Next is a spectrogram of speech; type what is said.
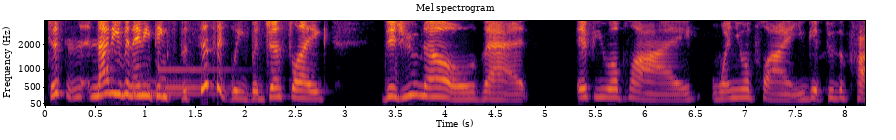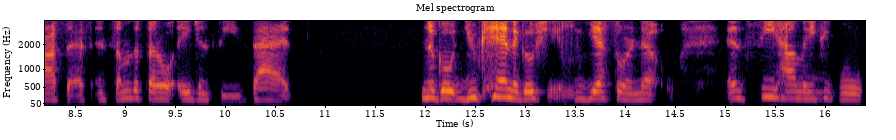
just not even anything specifically, but just like, did you know that if you apply, when you apply and you get through the process and some of the federal agencies that nego you can negotiate yes or no and see how many mm. people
